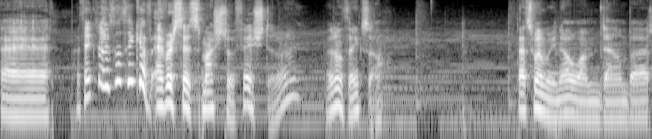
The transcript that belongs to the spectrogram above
Uh, I think, I don't think I've ever said smash to a fish, did I? I don't think so. That's when we know I'm down bad.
